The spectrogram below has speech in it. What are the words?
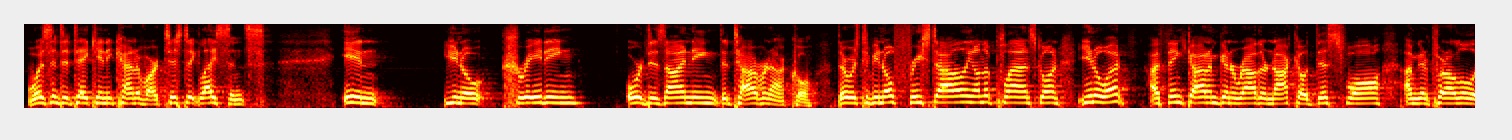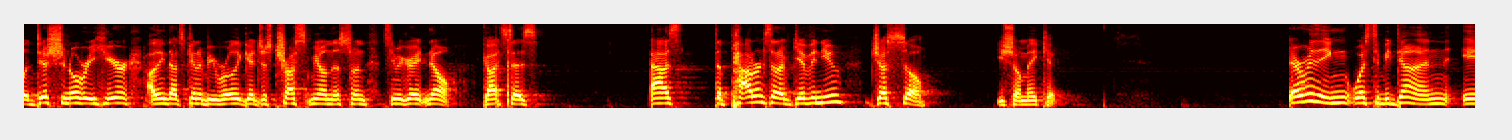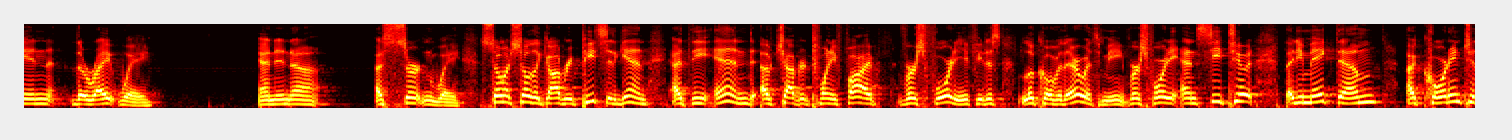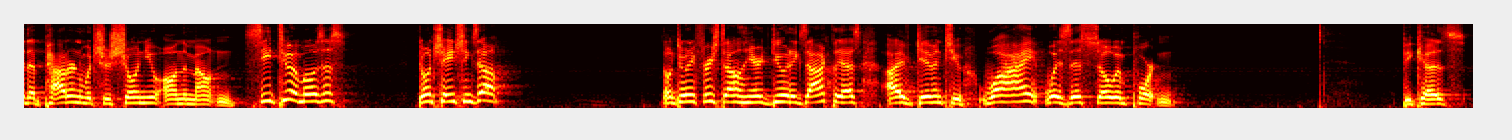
wasn't to take any kind of artistic license in, you know, creating or designing the tabernacle. There was to be no freestyling on the plans, going, you know what? I think, God, I'm going to rather knock out this wall. I'm going to put on a little addition over here. I think that's going to be really good. Just trust me on this one. It's going to be great. No. God says, as the patterns that I've given you, just so you shall make it. Everything was to be done in the right way and in a a certain way. So much so that God repeats it again at the end of chapter 25, verse 40. If you just look over there with me, verse 40, and see to it that you make them according to the pattern which was shown you on the mountain. See to it, Moses. Don't change things up. Don't do any freestyle here. Do it exactly as I've given to you. Why was this so important? Because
